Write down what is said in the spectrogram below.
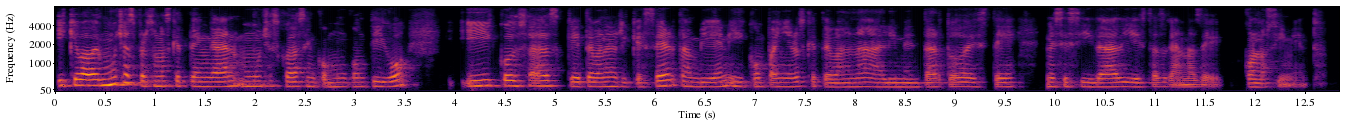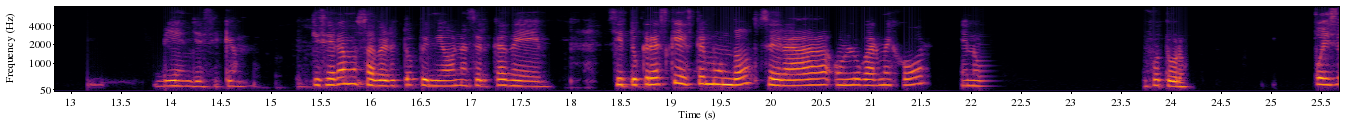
y que va a haber muchas personas que tengan muchas cosas en común contigo y cosas que te van a enriquecer también y compañeros que te van a alimentar toda esta necesidad y estas ganas de conocimiento. Bien, Jessica. Quisiéramos saber tu opinión acerca de si tú crees que este mundo será un lugar mejor en un futuro. Pues,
